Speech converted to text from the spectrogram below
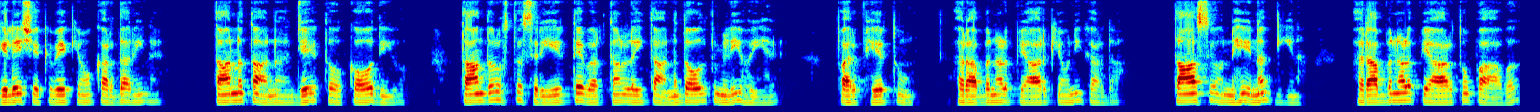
ਗਿਲੇ ਸ਼ਿਕਵੇ ਕਿਉਂ ਕਰਦਾ ਰਹਿਣਾ ਹੈ? ਤਨ ਧਨ, ਜੇ ਤੋ ਕਉ ਦਿਓ। ਤੰਦਰੁਸਤ ਸਰੀਰ ਤੇ ਵਰਤਣ ਲਈ ਧਨ ਦੌਲਤ ਮਿਲੀ ਹੋਈ ਹੈ। ਪਰ ਫਿਰ ਤੂੰ ਰੱਬ ਨਾਲ ਪਿਆਰ ਕਿਉਂ ਨਹੀਂ ਕਰਦਾ? ਤਾਂ ਸਿਓ ਨਹੀਂ ਨਾ ਕੀਨ ਰੱਬ ਨਾਲ ਪਿਆਰ ਤੋਂ ਭਾਵ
